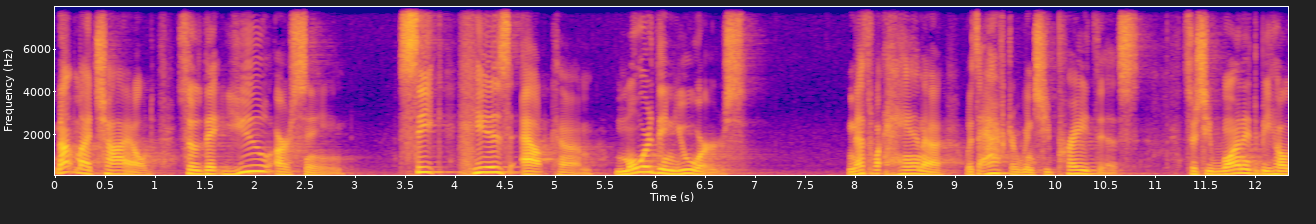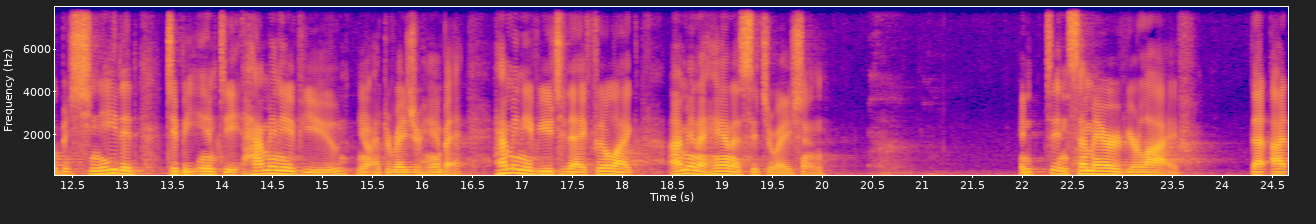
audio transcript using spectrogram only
not my child, so that you are seen. Seek his outcome more than yours. And that's what Hannah was after when she prayed this. So she wanted to be whole, but she needed to be empty. How many of you, you don't have to raise your hand, but how many of you today feel like I'm in a Hannah situation? In, in some area of your life that I,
